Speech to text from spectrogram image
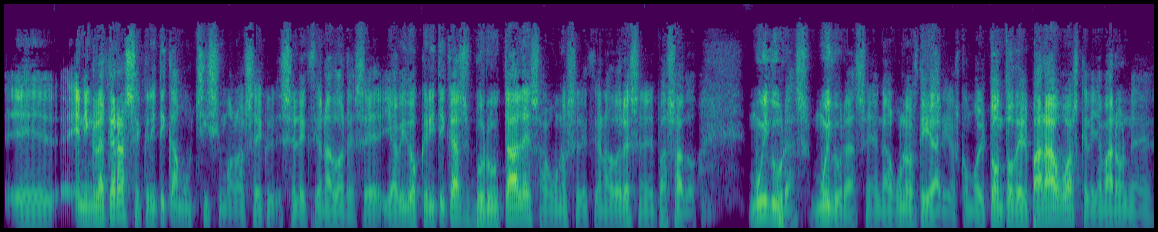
eh, en Inglaterra se critica muchísimo a los seleccionadores ¿eh? y ha habido críticas brutales a algunos seleccionadores en el pasado. Muy duras, muy duras en algunos diarios, como el tonto del paraguas que le llamaron, eh,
